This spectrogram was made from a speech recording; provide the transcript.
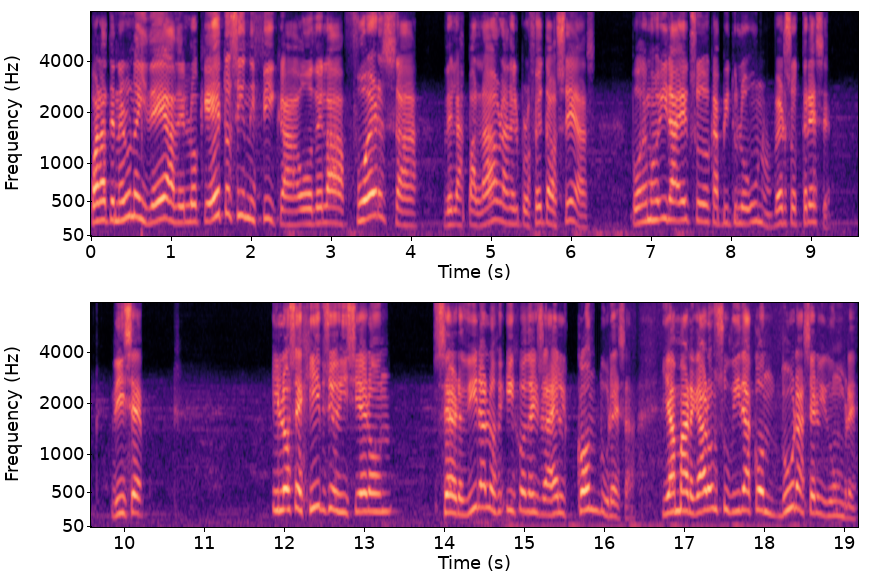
para tener una idea de lo que esto significa o de la fuerza de las palabras del profeta Oseas, podemos ir a Éxodo capítulo 1, verso 13. Dice, y los egipcios hicieron servir a los hijos de Israel con dureza y amargaron su vida con dura servidumbre,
